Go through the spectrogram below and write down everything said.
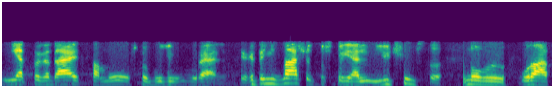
не адпавядаюць таму што будзе ў рэальнасці. Гэта не значыцца што я лічу што новы урад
